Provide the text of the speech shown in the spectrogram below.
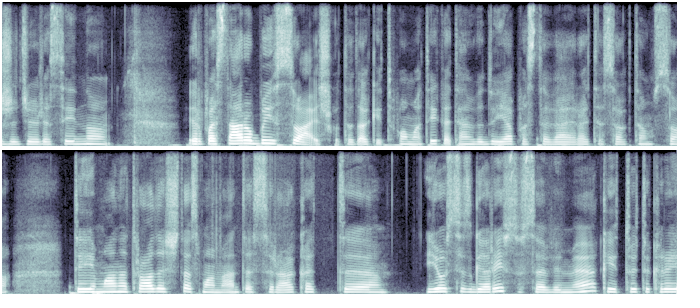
Žodžiu, ir jisai, nu, ir pasidaro baisu, aišku, tada, kai tu pamatai, kad ten viduje pas tave yra tiesiog tamsu. Tai man atrodo šitas momentas yra, kad jaustis gerai su savimi, kai tu tikrai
